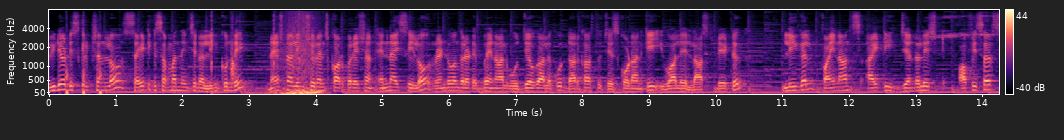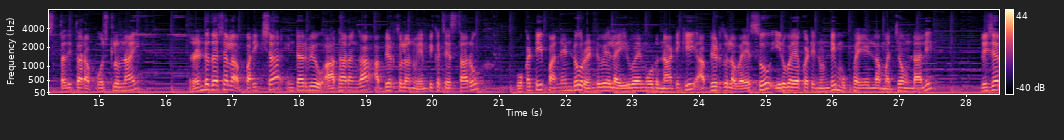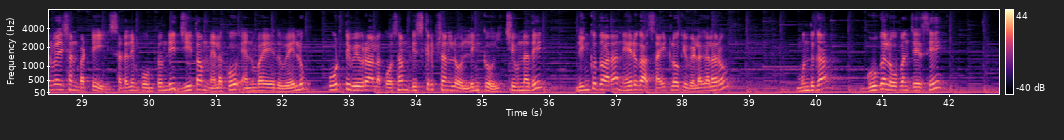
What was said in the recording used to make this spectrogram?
Video డిస్క్రిప్షన్లో సైట్కి సంబంధించిన లింక్ ఉంది. నేషనల్ ఇన్సూరెన్స్ కార్పొరేషన్ ఎన్ఐసిలో రెండు వందల డెబ్బై నాలుగు ఉద్యోగాలకు దరఖాస్తు చేసుకోవడానికి ఇవాళే last date. Legal finance IT journalist officers తదితర పోస్టులున్నాయి. రెండు దశల పరీక్ష ఇంటర్వ్యూ ఆధారంగా అభ్యర్థులను ఎంపిక చేస్తారు. ఒకటి పన్నెండు రెండు వేల ఇరవై మూడు నాటికి అభ్యర్థుల వయస్సు ఇరవై ఒకటి నుండి ముప్పై ఏళ్ళ మధ్య ఉండాలి. రిజర్వేషన్ బట్టి సడలింపు ఉంటుంది. జీతం నెలకు ఎనభై ఐదు వేలు. పూర్తి వివరాల కోసం డిస్క్రిప్షన్లో లింక్ ఇచ్చి ఉన్నది. లింక్ ద్వారా నేరుగా సైట్లోకి వెళ్ళగలరు. ముందుగా గూగుల్ ఓపెన్ చేసి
